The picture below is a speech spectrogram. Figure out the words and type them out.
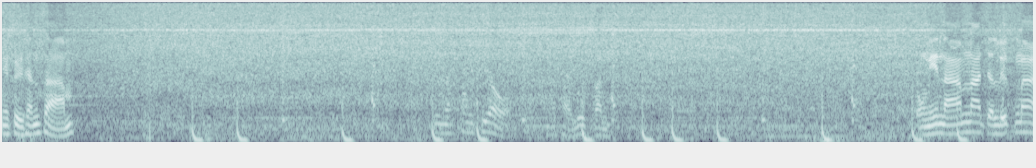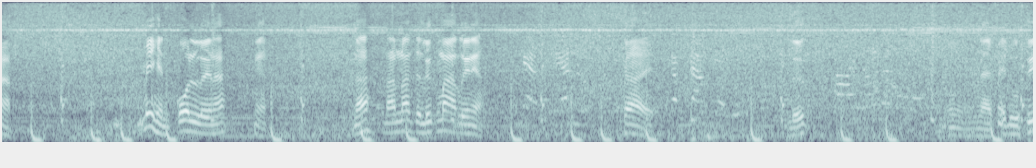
นี่คือชั้นสามที่นักท่องเที่ยวมาถ่ายรูปกัน ตรงนี้น้ำน่าจะลึกมาก ไม่เห็นก้นเลยนะเนี่ยนะน้ำน่าจะลึกมากเลยเนี่ยเนี่ยตรงเนี้ยลึกใช่ดำๆเนี่ยลึกลึกอืมไหนไปดูสิ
